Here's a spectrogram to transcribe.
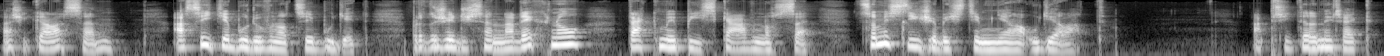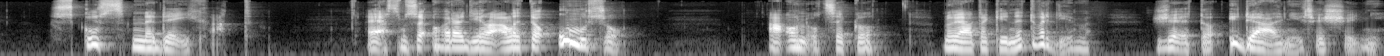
A říkala jsem, asi tě budu v noci budit, protože když se nadechnu, tak mi píská v nose. Co myslíš, že bych s tím měla udělat? A přítel mi řekl, zkus nedejchat. A já jsem se ohradila, ale to umřu. A on odsekl, no já taky netvrdím, že je to ideální řešení.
